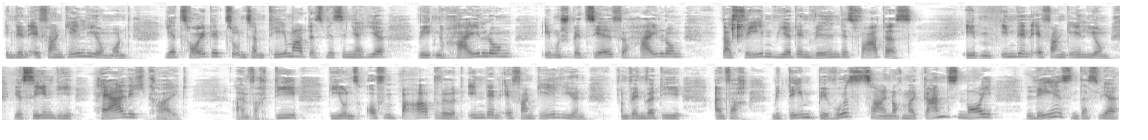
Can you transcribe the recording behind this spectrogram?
in den Evangelium. Und jetzt heute zu unserem Thema, dass wir sind ja hier wegen Heilung, eben speziell für Heilung, da sehen wir den Willen des Vaters eben in den Evangelium. Wir sehen die Herrlichkeit einfach die, die uns offenbart wird in den Evangelien. Und wenn wir die einfach mit dem Bewusstsein nochmal ganz neu lesen, dass wir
